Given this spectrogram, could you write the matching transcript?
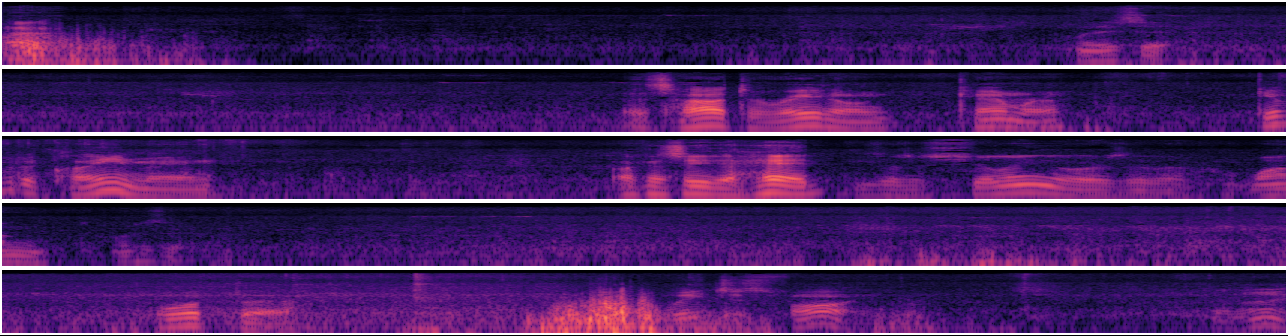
Huh. What is it? It's hard to read on camera. Give it a clean, man. I can see the head. Is it a shilling or is it a one? What is it? What the? We just fine. don't know.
